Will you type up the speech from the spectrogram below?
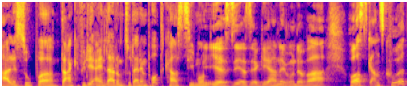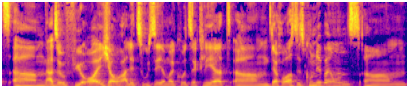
Alles super. Danke für die Einladung zu deinem Podcast, Simon. Ja, sehr, sehr gerne. Wunderbar. Horst, ganz kurz, ähm, also für euch auch alle Zuseher mal kurz erklärt. Ähm, der Horst ist Kunde bei uns, ähm,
